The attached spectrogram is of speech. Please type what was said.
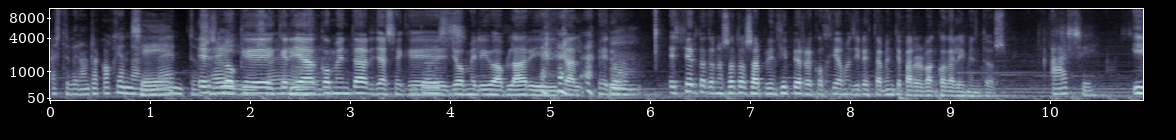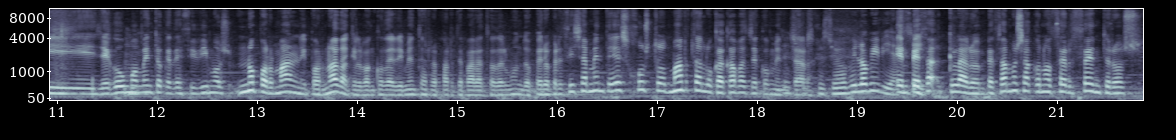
Estuvieron recogiendo sí. alimentos. Es lo que ellos, quería eh. comentar, ya sé que Entonces... yo me lío a hablar y tal, pero mm. es cierto que nosotros al principio recogíamos directamente para el banco de alimentos. Ah, sí. Y llegó un momento que decidimos, no por mal ni por nada, que el Banco de Alimentos reparte para todo el mundo, pero precisamente es justo, Marta, lo que acabas de Eso comentar. es que yo lo viví así. Empeza- Claro, empezamos a conocer centros,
